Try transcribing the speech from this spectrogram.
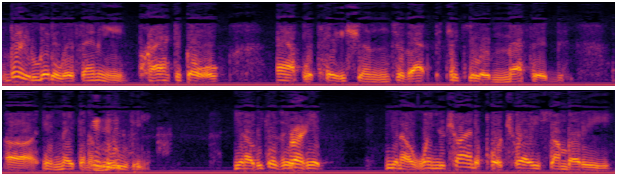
very little, if any, practical application to that particular method uh, in making a Mhm. movie. You know, because it, Right. it you know when you're trying to portray somebody,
